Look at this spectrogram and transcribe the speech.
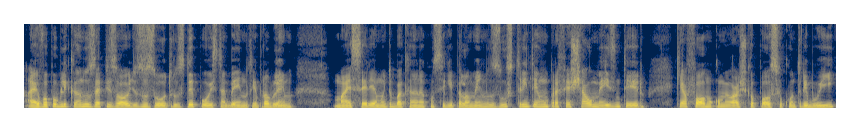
aí eu vou publicando os episódios, os outros depois também, não tem problema. Mas seria muito bacana conseguir pelo menos os 31 para fechar o mês inteiro, que é a forma como eu acho que eu posso contribuir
